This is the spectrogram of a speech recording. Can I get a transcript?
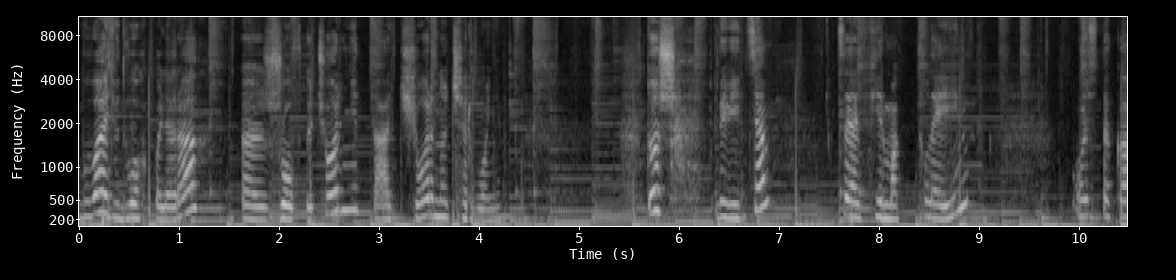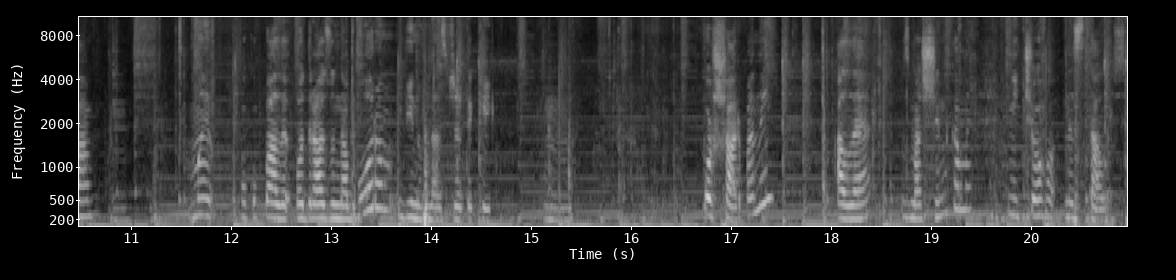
Бувають в двох кольорах: е, жовто-чорні та чорно-червоні. Тож, дивіться, це фірма Klein. Ось така. Ми покупали одразу набором. Він в нас вже такий пошарпаний, але з машинками нічого не сталося.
